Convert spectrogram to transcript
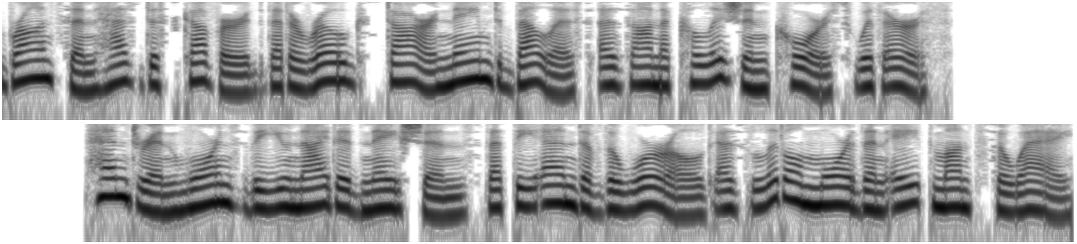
Bronson has discovered that a rogue star named Bellus is on a collision course with Earth. Hendron warns the United Nations that the end of the world is little more than eight months away.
